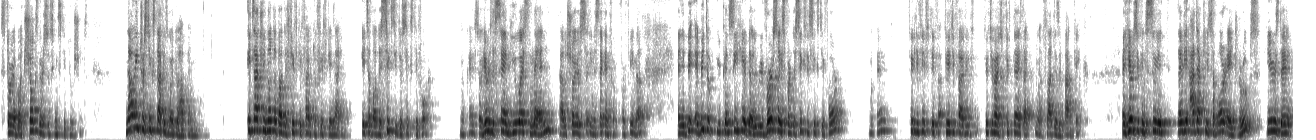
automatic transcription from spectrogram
story about shocks versus institutions. Now interesting stuff is going to happen. It's actually not about the 55 to 59. It's about the 60 to 64. Okay, so here's the same US men. I'll show you in a second for, for female. And a bit, a bit of, you can see here the reversal is for the 60, 64 okay? 50, 50, 55, 55 to 59 is like, you know, flat as a pancake. And here, as you can see it, me add actually some more age groups. Here's the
